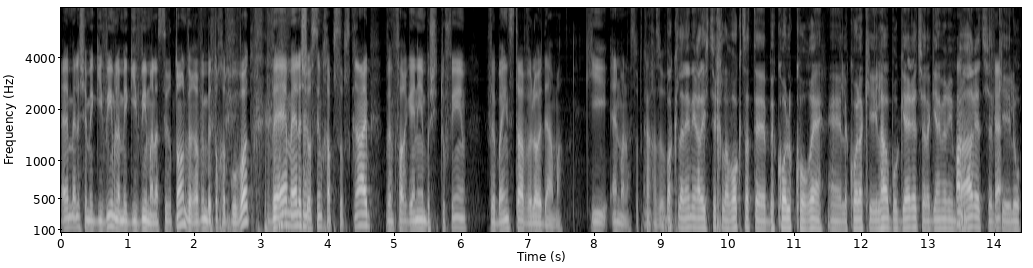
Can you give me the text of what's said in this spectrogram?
הם אלה שמגיבים למגיבים על הסרטון ורבים בתוך התגובות, והם אלה שעושים לך subscribe ומפרגנים בשיתופים ובאינסטה ולא יודע מה. כי אין מה לעשות, ככה זה עובד. בכללי נראה לי שצריך לבוא קצת אה, בקול קורא אה, לכל הקהילה הבוגרת של הגיימרים נכון, בארץ, של כן. כאילו,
